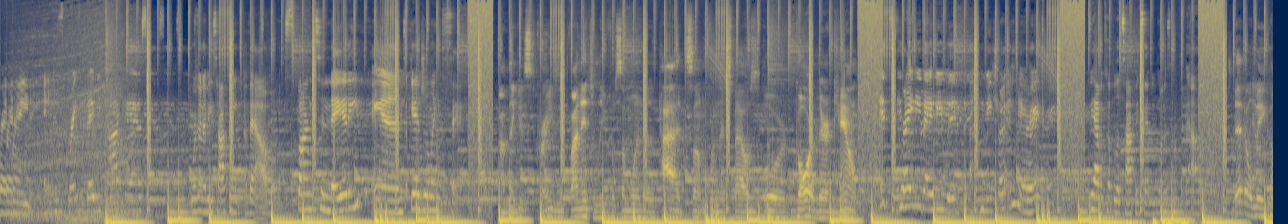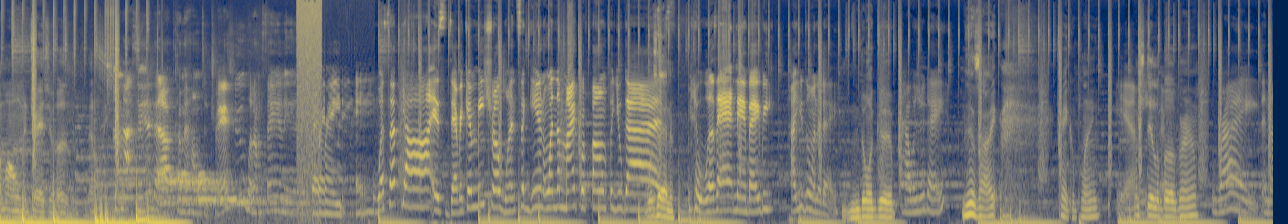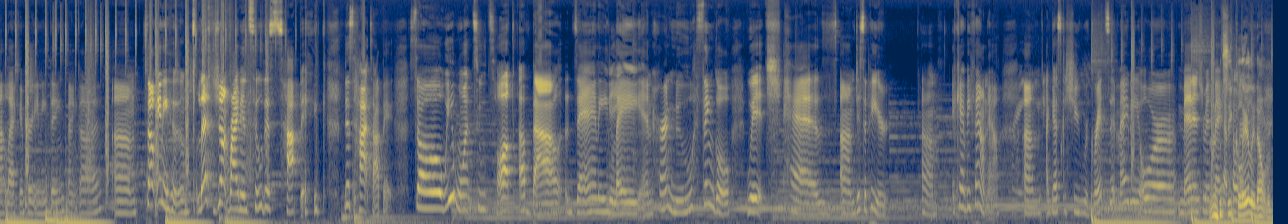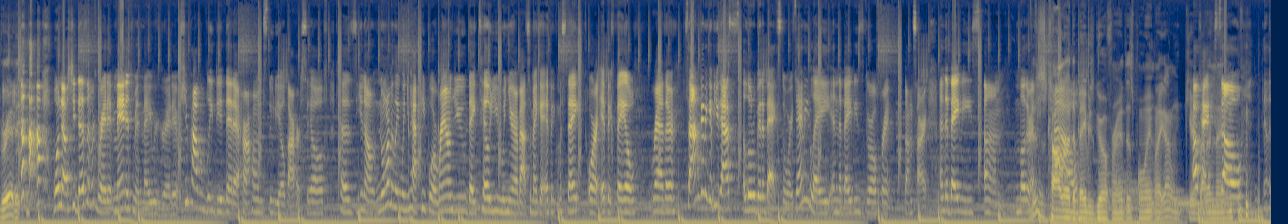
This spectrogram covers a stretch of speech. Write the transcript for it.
Grade A. Grady Baby Podcast. We're going to be talking about spontaneity and scheduling sex. I think it's crazy financially for someone to hide something from their spouse or guard their account. It's Grady Baby with Mitra and Derek. We have a couple of topics that we want to talk about. That don't mean come home and trash your husband. That don't mean. I'm not saying that I'm coming home to trash you. What I'm saying is. Grade A. What's up, y'all? It's Derek and Mitra once again on the microphone for you guys. What's happening? What's happening, baby? How you doing today? I'm doing good. How was your day? It's alright. Can't complain. Yeah, I'm still either. above ground. Right, and not lacking for anything, thank God. Um, so anywho, let's jump right into this topic, this hot topic. So we want to talk about DaniLeigh and her new single, which has um, disappeared. Um, it can't be found now. Um, I guess because she regrets it, maybe, or management may have She told her- clearly don't regret it. well, no, she doesn't regret it. Management may regret it. She probably did that at her home studio by herself. Because, you know, normally when you have people around you, they tell you when you're about to make an epic mistake or an epic fail, rather. So I'm going to give you guys a little bit of backstory. DaniLeigh and DaBaby's girlfriend, I'm sorry, and DaBaby's um, mother of This his is her the baby's girlfriend at this point. Like I don't care Okay, about her name. so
